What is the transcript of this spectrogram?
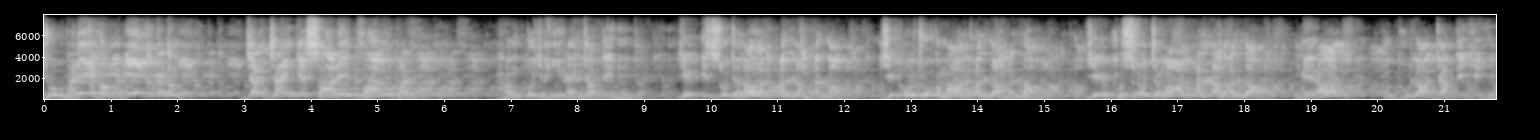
جو بڑے ہم ایک قدم، جل جائیں گے سارے بالوں پر۔ ہم تو یہیں رہ جاتے ہیں۔ یہ عز و جلال اللہ اللہ۔ یہ اوج و کمال اللہ اللہ، یہ حسن و جمال اللہ اللہ، میراج کو دھولا جاتے یہ ہیں۔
